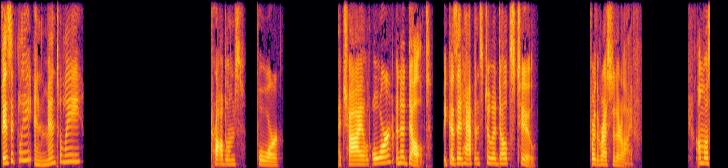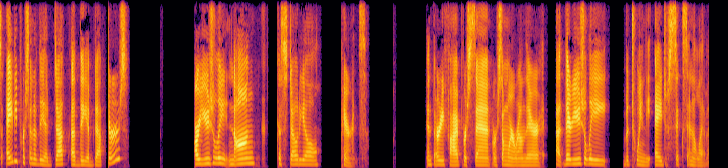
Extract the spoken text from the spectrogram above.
physically and mentally problems for a child or an adult because it happens to adults too for the rest of their life. Almost 80% of the abduct of the abductors are usually non-custodial parents. And 35% or somewhere around there, uh, they're usually between the age of 6 and 11.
